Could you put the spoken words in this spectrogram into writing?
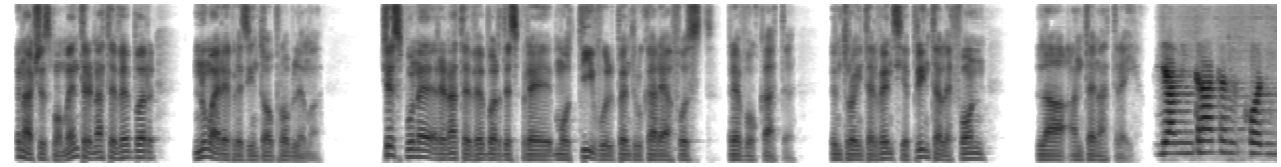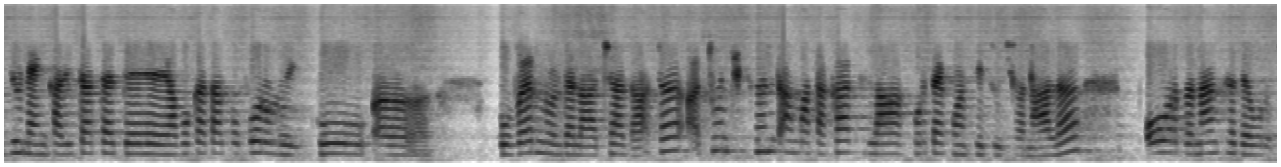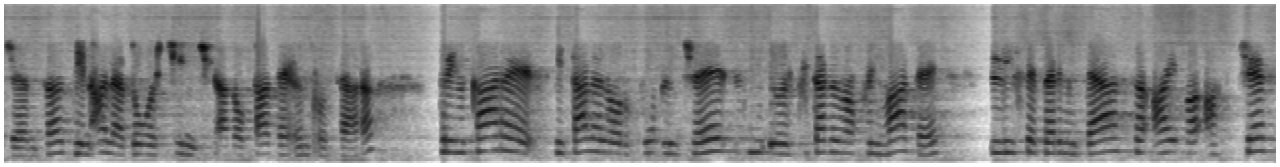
În acest moment, Renate Weber nu mai reprezintă o problemă. Ce spune Renate Weber despre motivul pentru care a fost revocată? Într-o intervenție prin telefon la Antena 3. Eu am intrat în coliziune în calitate de avocat al poporului cu uh, guvernul de la acea dată atunci când am atacat la Curtea Constituțională o ordonanță de urgență din alea 25 adoptate într-o seară, prin care spitalelor publice, spitalelor private, li se permitea să aibă acces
